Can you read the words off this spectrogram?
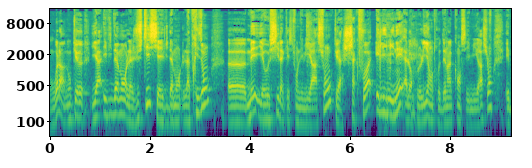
voilà. Donc euh, il y a évidemment la justice, il y a évidemment la prison, euh, mais il y a aussi la question de l'immigration qui est à chaque fois éliminée, alors que le lien entre délinquance et immigration est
